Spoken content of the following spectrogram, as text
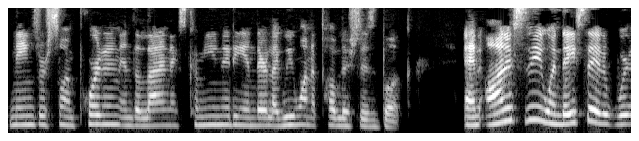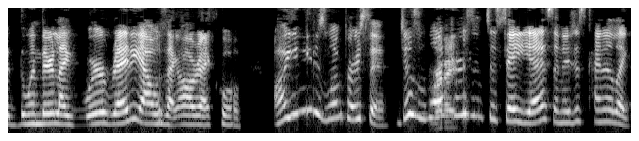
names were so important in the Latinx community, and they're like, we want to publish this book. And honestly, when they said we're when they're like we're ready, I was like, all right, cool. All you need is one person, just one right. person to say yes, and it just kind of like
